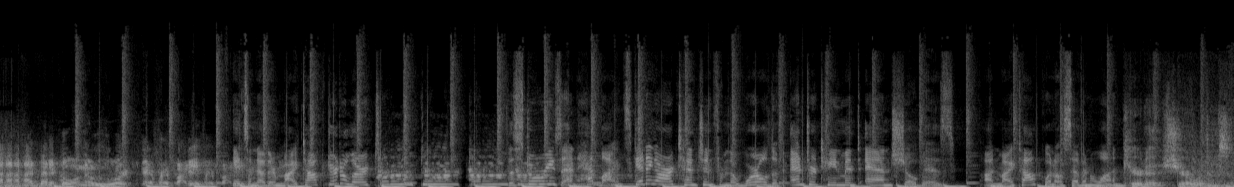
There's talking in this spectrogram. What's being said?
I'd better go and alert everybody. Everybody. It's another My Talk Dirt Alert. The stories and headlines getting our attention from the world of entertainment and showbiz. on My Talk 1071. Care to share with us?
